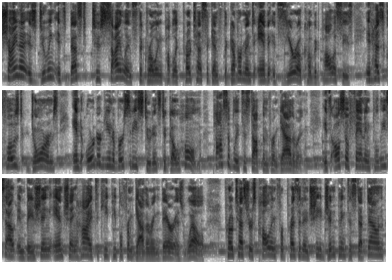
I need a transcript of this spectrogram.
China is doing its best to silence the growing public protests against the government and its zero COVID policies. It has closed dorms and ordered university students to go home, possibly to stop them from gathering. It's also fanning police out in Beijing and Shanghai to keep people from gathering there as well. Protesters calling for President Xi Jinping to step down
